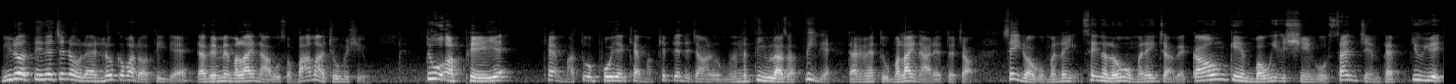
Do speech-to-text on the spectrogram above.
ပြီးတော့တင်တဲ့ကျွန်တော်လည်းနှုတ်ကပတ်တော်တိတယ်ဒါပေမဲ့မလိုက်နာဘူးဆိုဘာမှအကျိုးမရှိဘူးသူ့အဖေရဲ့ခက်မှာသူ့အဖိုးရဲ့ခက်မှာဖြစ်ပျက်တဲ့ကြောင်လို့မသိဘူးလားဆိုတော့သိတယ်ဒါပေမဲ့ तू မလိုက်နာတဲ့အတွက်ကြောင့်စိတ်တော်ကိုမနှိမ်စိတ်နှလုံးကိုမနှိမ်ချပဲကောင်းကင်ဘုံရဲ့အရှင်ကိုစန့်ကျင်ဘက်ပြု၍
